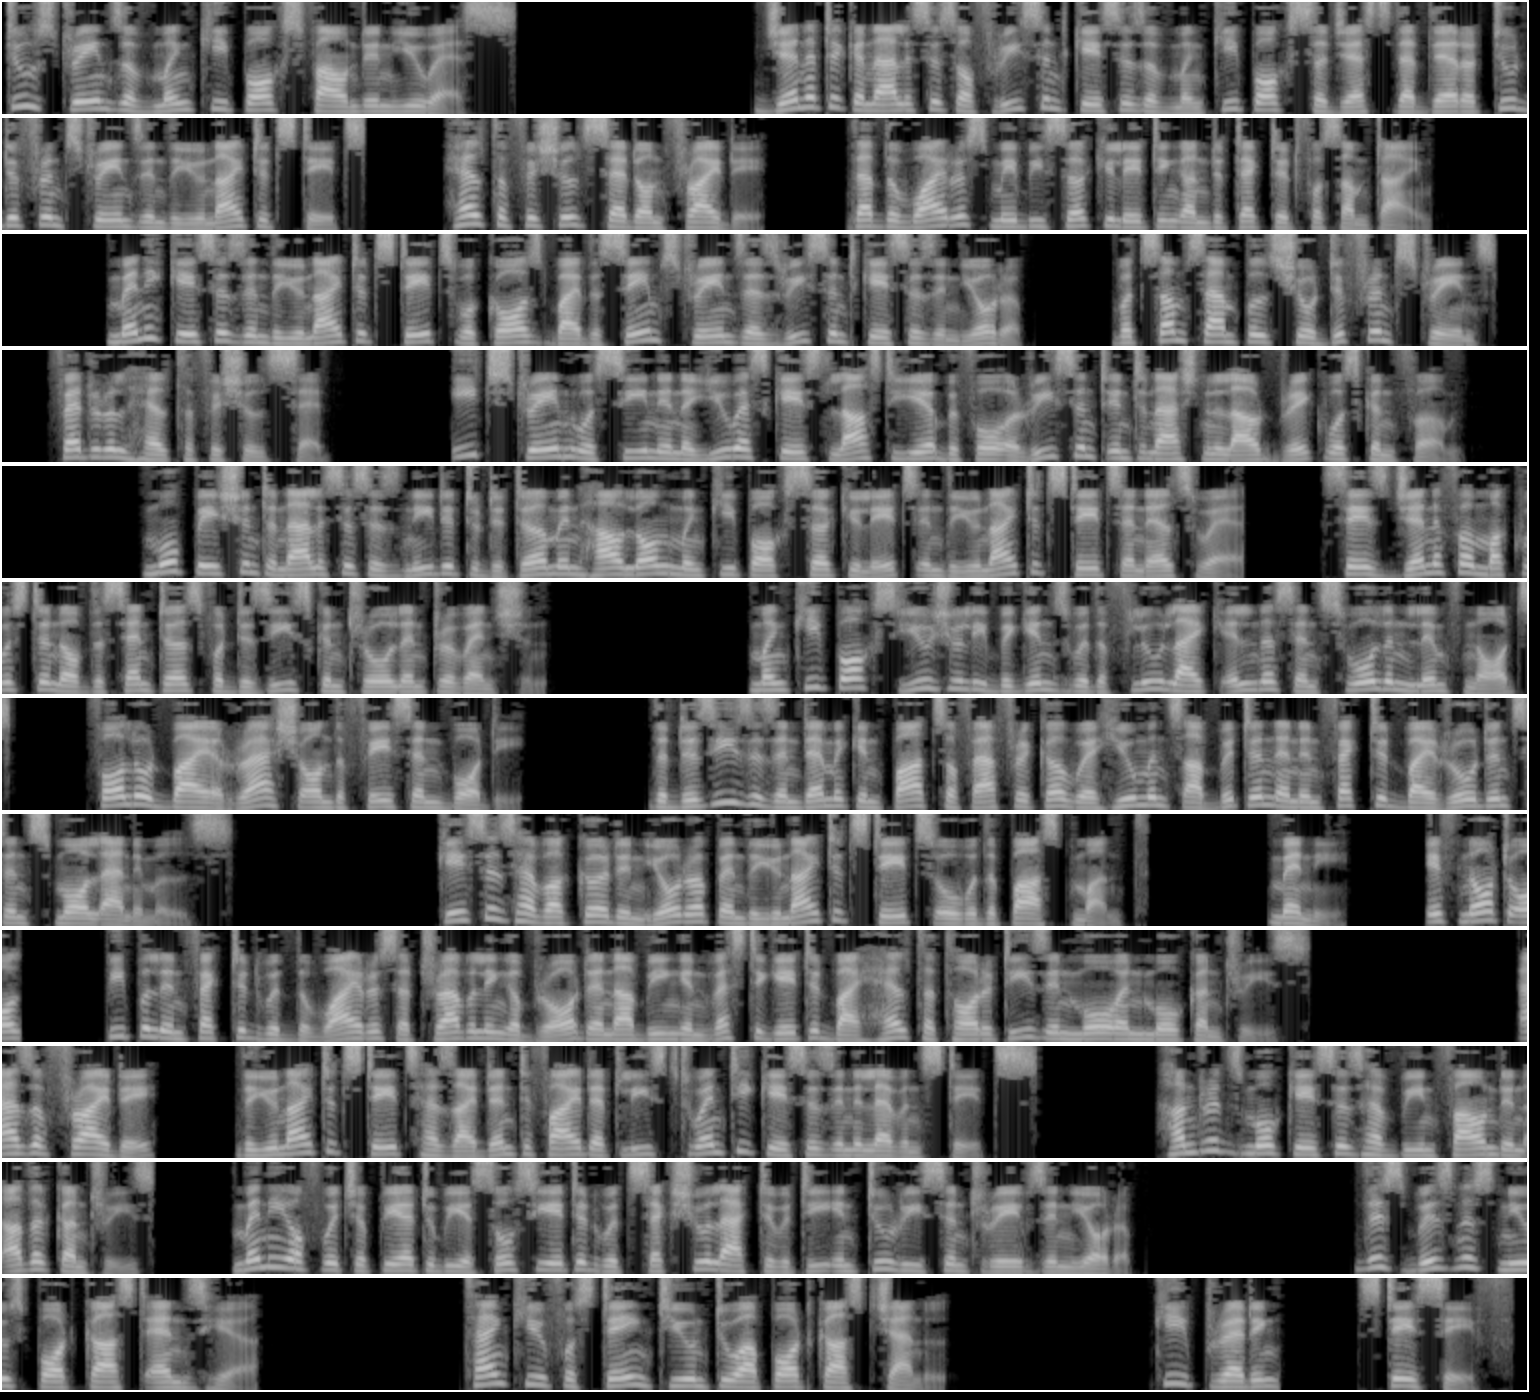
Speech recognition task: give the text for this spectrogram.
Two strains of monkeypox found in US. Genetic analysis of recent cases of monkeypox suggests that there are two different strains in the United States. Health officials said on Friday that the virus may be circulating undetected for some time. Many cases in the United States were caused by the same strains as recent cases in Europe, but some samples show different strains, federal health officials said. Each strain was seen in a US case last year before a recent international outbreak was confirmed. More patient analysis is needed to determine how long monkeypox circulates in the United States and elsewhere, says Jennifer McQuiston of the Centers for Disease Control and Prevention. Monkeypox usually begins with a flu like illness and swollen lymph nodes, followed by a rash on the face and body. The disease is endemic in parts of Africa where humans are bitten and infected by rodents and small animals. Cases have occurred in Europe and the United States over the past month. Many, if not all, people infected with the virus are traveling abroad and are being investigated by health authorities in more and more countries. As of Friday, the United States has identified at least 20 cases in 11 states. Hundreds more cases have been found in other countries, many of which appear to be associated with sexual activity in two recent raves in Europe. This business news podcast ends here. Thank you for staying tuned to our podcast channel. Keep reading, stay safe.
